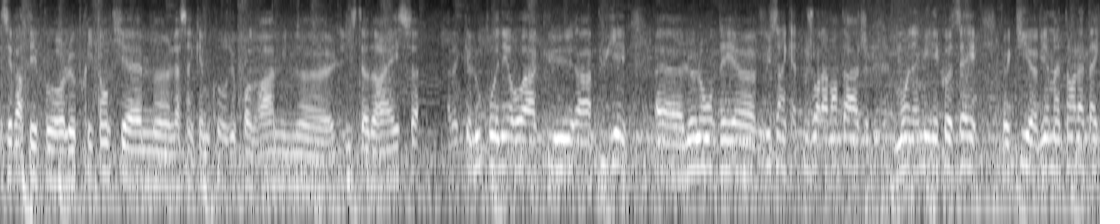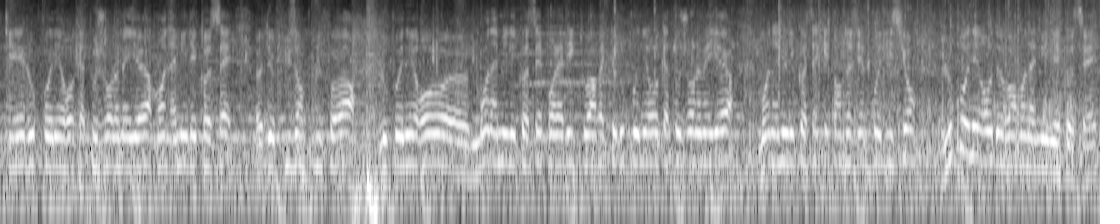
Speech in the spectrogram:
c'est parti pour le prix tantième, la cinquième course du programme, une euh, liste de race avec Lupo Nero appuyé euh, le long des euh, Fusains qui a toujours l'avantage. Mon ami l'écossais euh, qui euh, vient maintenant l'attaquer. Lupo Nero qui a toujours le meilleur. Mon ami l'écossais euh, de plus en plus fort. Lupo Nero, mon ami l'écossais pour la victoire avec Lupo Nero qui a toujours le meilleur. Mon ami l'écossais qui est en deuxième position. Lupo Nero devant mon ami l'écossais.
